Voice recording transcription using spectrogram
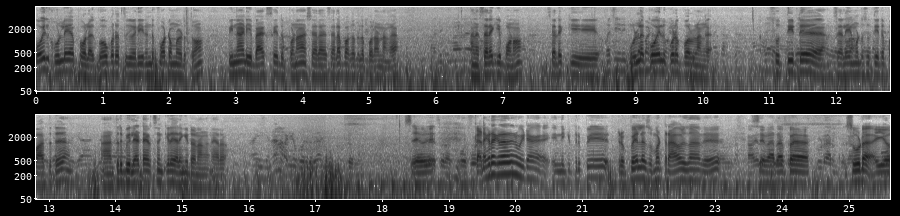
கோயிலுக்கு உள்ளேயே போகல கோபுரத்துக்கு வெளியே ரெண்டு ஃபோட்டோ மட்டும் எடுத்தோம். பின்னாடி பேக் சைடு போனால் சிலை சிலை பக்கத்தில் போகலாம் நாங்கள் அந்த சிலைக்கு போனோம். சிலைக்கு உள்ள கோயிலுக்கு கூட போகல நாங்கள் சுற்றிட்டு சிலையை மட்டும் சுற்றிட்டு பார்த்துட்டு திருப்பி லேட் ஆகிடுச்சுன்னு கீழே இறங்கிட்டோம் நாங்கள் நேராக சரி கடை கடை கடைன்னு போயிட்டாங்க. இன்னைக்கு ட்ரிப்பே ட்ரிப்பே இல்லை சும்மா ட்ராவல் தான் அது. சரி வரப்ப சூடா ஐயோ.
